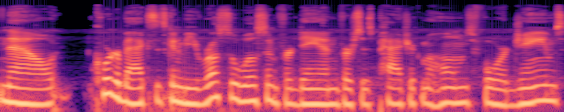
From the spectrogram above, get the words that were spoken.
Now, quarterbacks, it's going to be Russell Wilson for Dan versus Patrick Mahomes for James.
